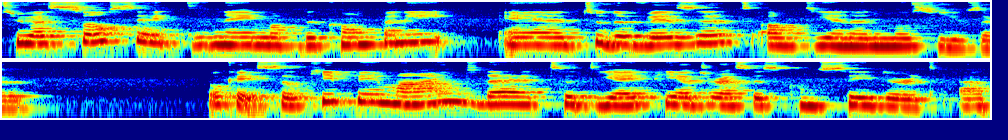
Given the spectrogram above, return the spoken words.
to associate the name of the company and to the visit of the anonymous user. Okay, so keep in mind that the IP address is considered a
